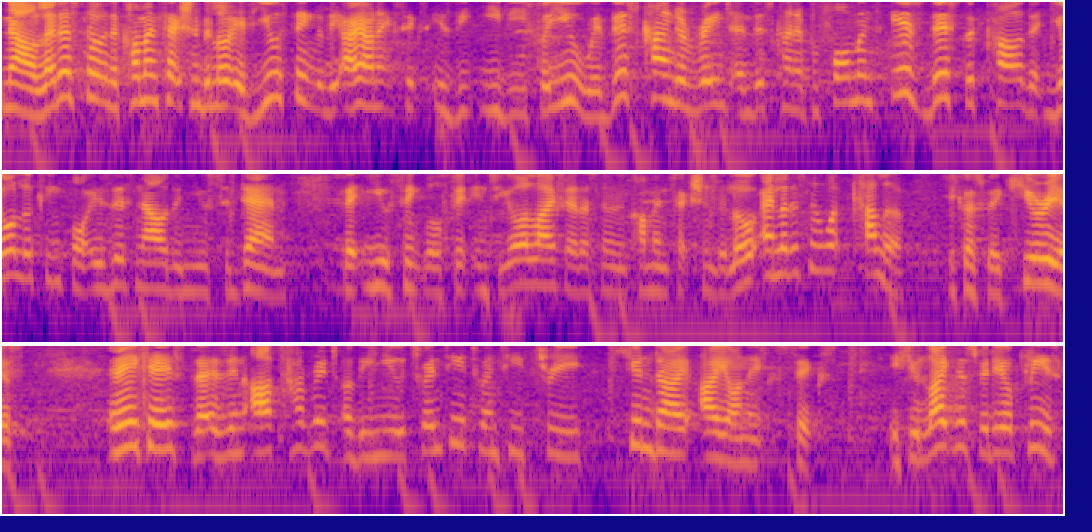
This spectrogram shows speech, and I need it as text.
Now, let us know in the comment section below if you think that the Ioniq 6 is the EV for you. With this kind of range and this kind of performance, is this the car that you're looking for? Is this now the new sedan that you think will fit into your life? Let us know in the comment section below and let us know what color because we're curious. In any case, that has been our coverage of the new 2023 Hyundai Ioniq 6. If you like this video, please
